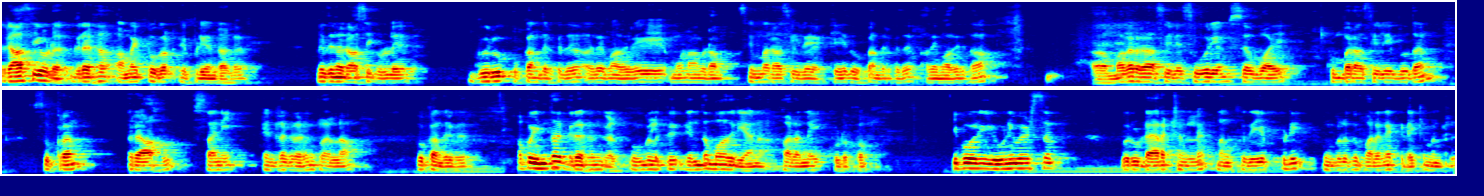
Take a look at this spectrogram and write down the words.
ராசியோட கிரக அமைப்புகள் எப்படி என்றால் மிதுன ராசிக்குள்ளே குரு உட்கார்ந்துருக்குது அதே மாதிரி மூணாம் இடம் சிம்ம ராசியிலே கேது உட்கார்ந்துருக்குது அதே மாதிரி தான் மகர ராசியிலே சூரியன் செவ்வாய் கும்பராசியிலே புதன் சுக்ரன் ராகு சனி என்ற கிரகங்கள் எல்லாம் உட்கார்ந்துருக்குது அப்போ இந்த கிரகங்கள் உங்களுக்கு எந்த மாதிரியான பலனை கொடுக்கும்? இப்போ ஒரு யூனிவர்சல் ஒரு டைரக்ஷனில் நமக்கு இது எப்படி உங்களுக்கு பலனை கிடைக்கும் என்று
